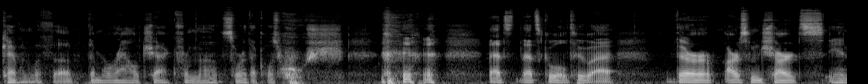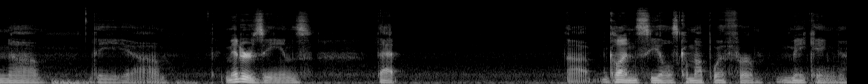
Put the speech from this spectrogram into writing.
Kevin, with the the morale check from the sword that goes whoosh. that's that's cool too. Uh, there are some charts in uh, the uh, Mitterzines that uh, Glenn Seals come up with for making,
